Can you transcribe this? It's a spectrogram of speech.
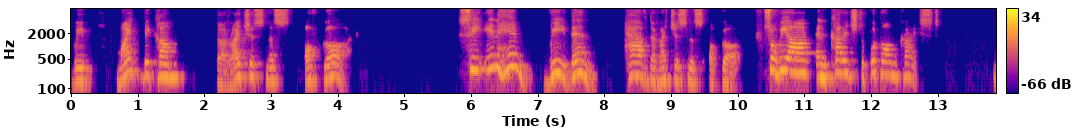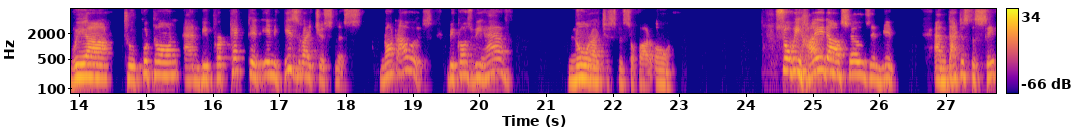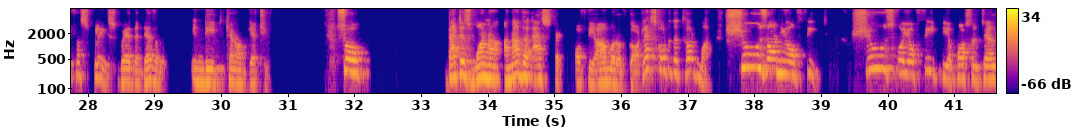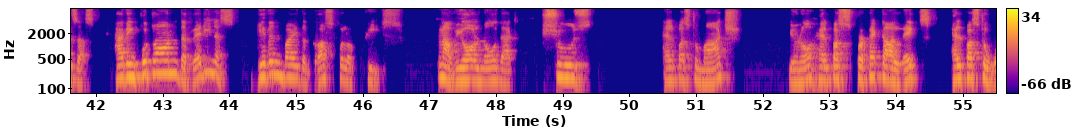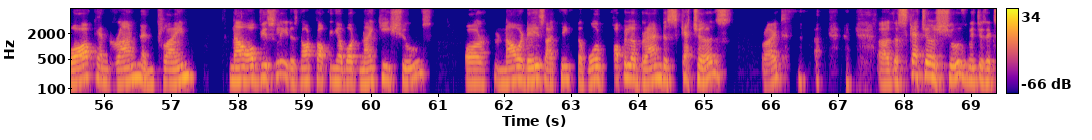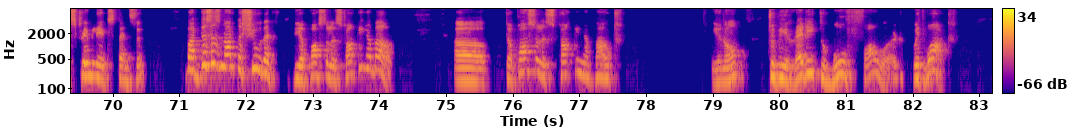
we might become the righteousness of God. See, in him we then have the righteousness of God. So we are encouraged to put on Christ. We are to put on and be protected in his righteousness, not ours, because we have no righteousness of our own. So we hide ourselves in him. And that is the safest place where the devil indeed cannot get you. So that is one uh, another aspect of the armor of God. Let's go to the third one. Shoes on your feet. Shoes for your feet, the apostle tells us, having put on the readiness given by the gospel of peace. Now, we all know that shoes help us to march, you know, help us protect our legs, help us to walk and run and climb. Now, obviously, it is not talking about Nike shoes, or nowadays, I think the more popular brand is Skechers, right? uh, the Skechers shoes, which is extremely expensive. But this is not the shoe that the apostle is talking about. Uh, the apostle is talking about, you know, to be ready to move forward with what?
